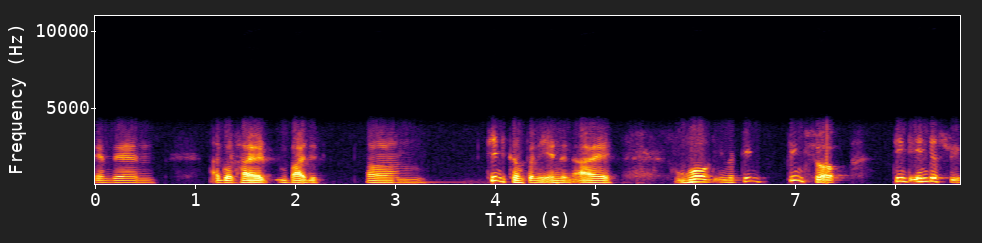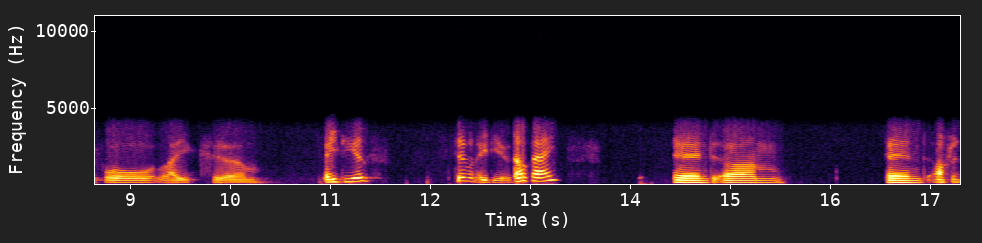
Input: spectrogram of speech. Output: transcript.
and then I got hired by this um tint company and then I worked in a tint tint shop tint industry for like um eight years seven eight years Okay. And um and after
